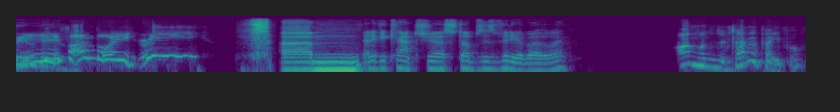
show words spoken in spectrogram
Yeah, fanboy. Ree! Um, And if you catch uh, Stubbs' video, by the way, I'm one of the clever people.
